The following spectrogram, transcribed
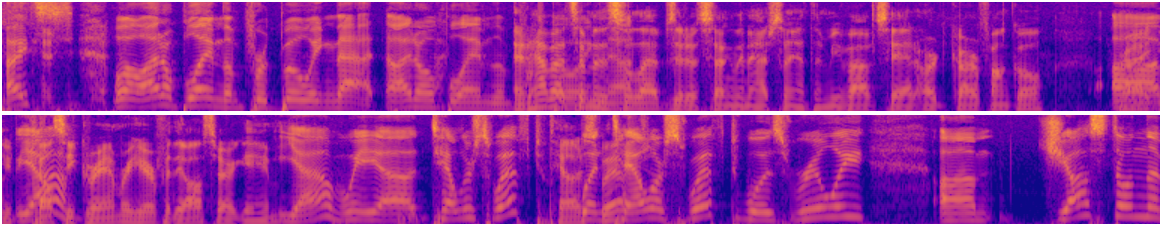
I s well, I don't blame them for booing that. I don't blame them. And for how about some of the that. celebs that have sung the national anthem? You've obviously had Art Garfunkel, right? Uh, yeah. Kelsey Grammer here for the All Star game. Yeah, we uh, Taylor Swift. Taylor when Swift. Taylor Swift was really um, just on the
